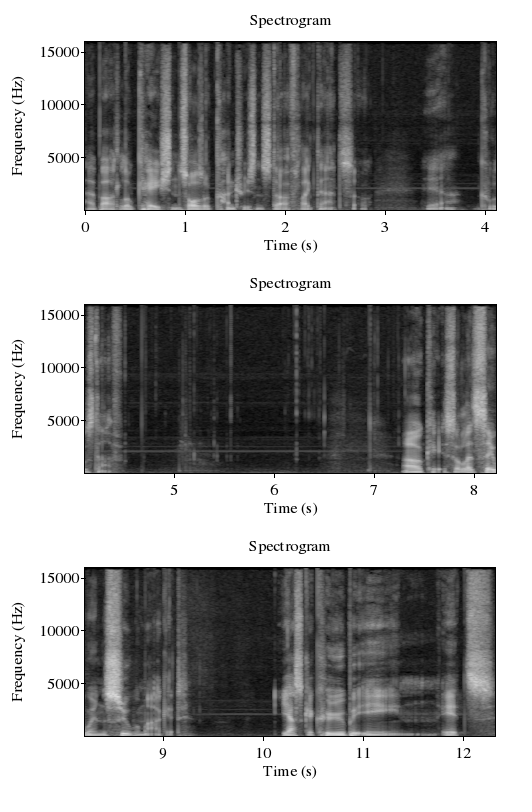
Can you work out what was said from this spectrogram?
about locations, also countries and stuff like that. So yeah, cool stuff. Okay, so let's say we're in the supermarket. Jeg skal købe en. It's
